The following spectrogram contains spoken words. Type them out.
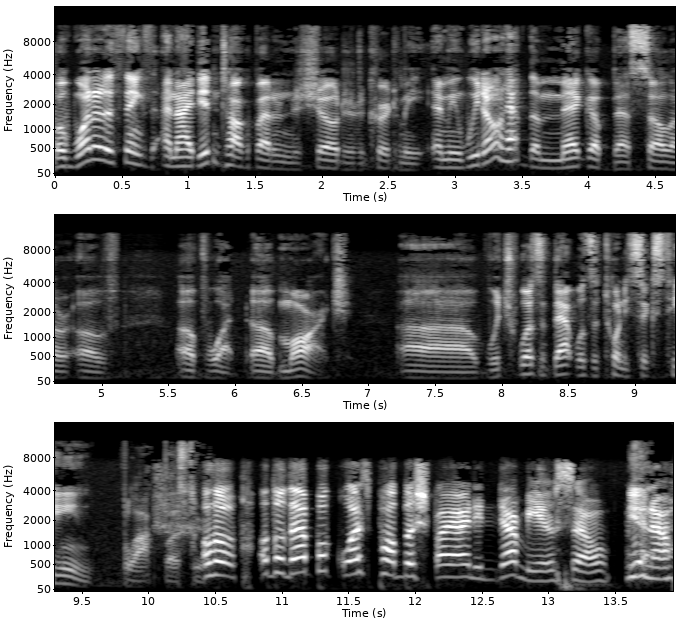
But one of the things, and I didn't talk about it in the show that occurred to me. I mean, we don't have the mega bestseller of of what of March, uh, which wasn't that was a 2016 blockbuster. Although, although that book was published by IDW, so Yeah, you know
